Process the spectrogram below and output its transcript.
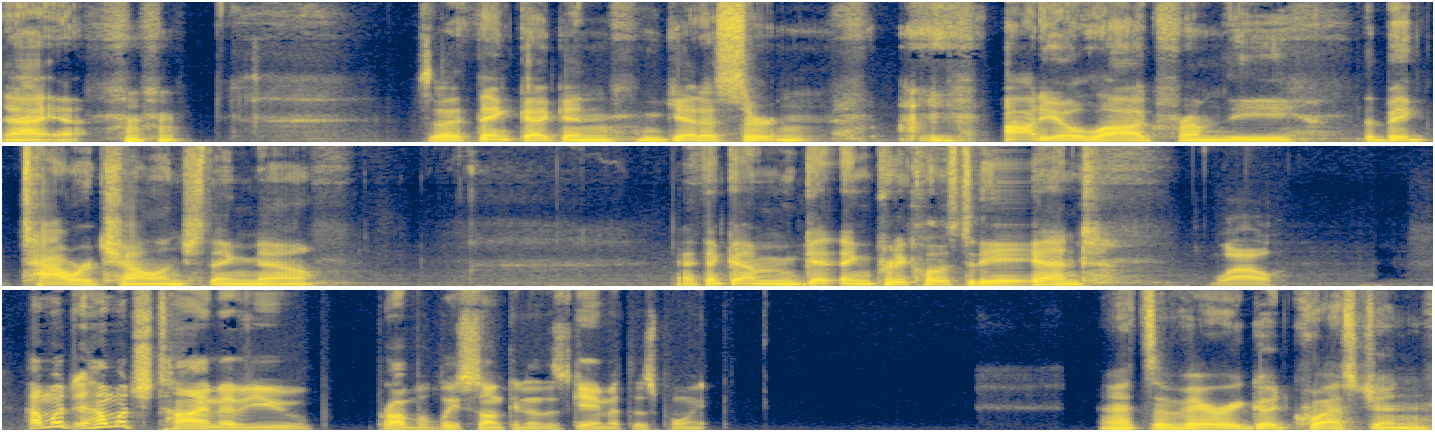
Ah, yeah. so I think I can get a certain audio log from the the big tower challenge thing now. I think I'm getting pretty close to the end. Wow. How much? How much time have you probably sunk into this game at this point? That's a very good question.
